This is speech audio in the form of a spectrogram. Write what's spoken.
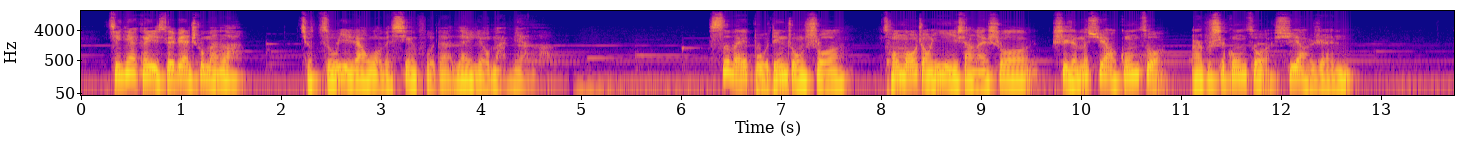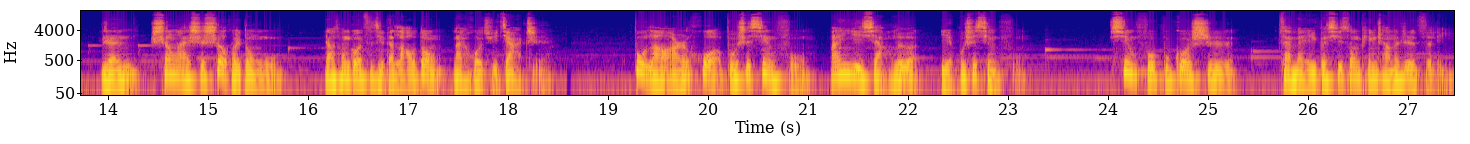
“今天可以随便出门了”，就足以让我们幸福的泪流满面了。思维补丁中说：“从某种意义上来说，是人们需要工作。”而不是工作需要人。人生来是社会动物，要通过自己的劳动来获取价值。不劳而获不是幸福，安逸享乐也不是幸福。幸福不过是在每一个稀松平常的日子里，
